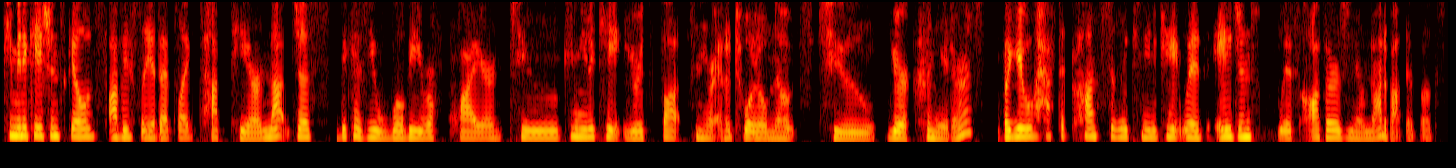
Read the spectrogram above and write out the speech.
communication skills, obviously, that's like top tier, not just because you will be required to communicate your thoughts and your editorial notes to your creators, but you have to constantly communicate with agents, with authors, you know, not about their books,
